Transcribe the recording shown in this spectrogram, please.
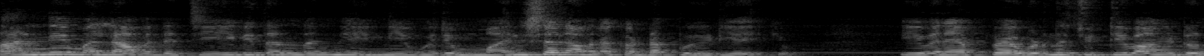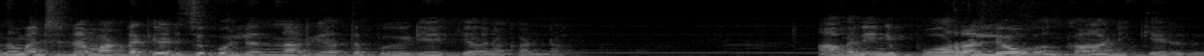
തന്നെയുമല്ല അവന്റെ ജീവിതം തന്നെ ഇനി ഒരു മനുഷ്യൻ അവനെ കണ്ട പേടിയായിരിക്കും. ഇവൻ എപ്പോൾ എവിടുന്ന് ചുറ്റി വാങ്ങിയിട്ടൊന്ന് മനുഷ്യനെ മണ്ടയ്ക്ക് അടിച്ച് കൊല്ലുമെന്ന് അറിയാത്ത പേടിയൊക്കെ അവനെ കണ്ട. അവനിനി പുറം ലോകം കാണിക്കരുത്.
